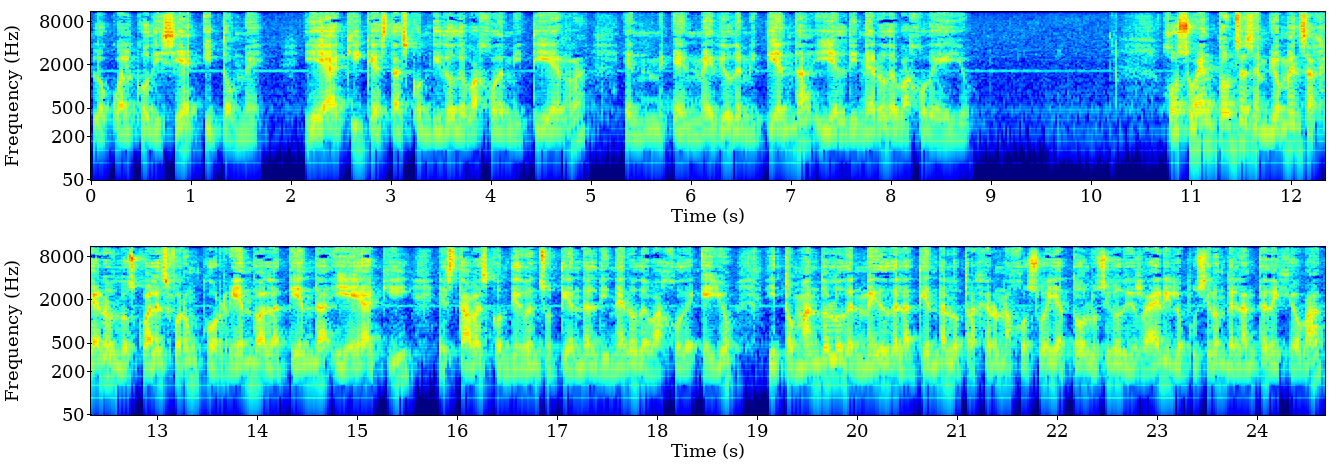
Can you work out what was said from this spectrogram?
lo cual codicié y tomé. Y he aquí que está escondido debajo de mi tierra, en, en medio de mi tienda, y el dinero debajo de ello. Josué entonces envió mensajeros, los cuales fueron corriendo a la tienda, y he aquí estaba escondido en su tienda el dinero debajo de ello, y tomándolo del medio de la tienda lo trajeron a Josué y a todos los hijos de Israel y lo pusieron delante de Jehová.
